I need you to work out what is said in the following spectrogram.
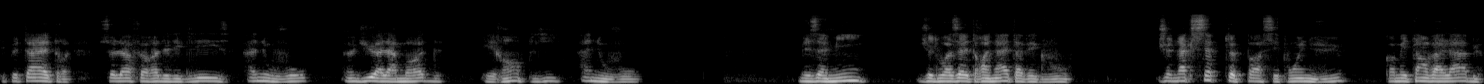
Et peut-être cela fera de l'Église à nouveau un lieu à la mode et rempli à nouveau. Mes amis, je dois être honnête avec vous. Je n'accepte pas ces points de vue comme étant valables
